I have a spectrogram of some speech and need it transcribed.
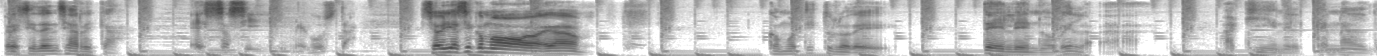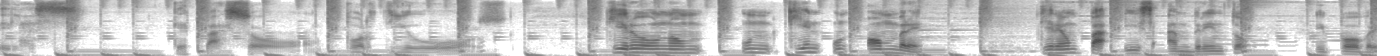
presidencia rica. Eso sí, me gusta. Se oye así como... Eh, como título de telenovela aquí en el canal de las... ¿Qué pasó? Por Dios. Quiero un, un, ¿quién? un hombre. Quiere un país hambriento y pobre.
